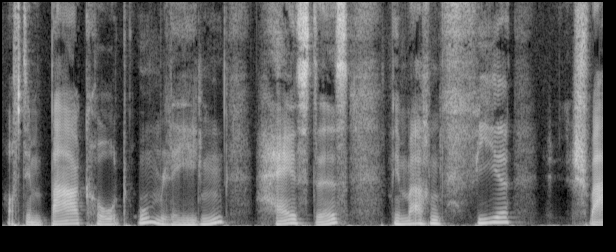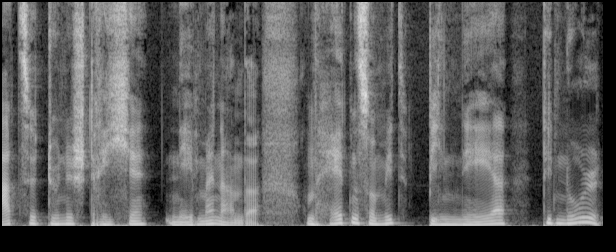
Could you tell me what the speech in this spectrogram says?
auf den Barcode umlegen, heißt es, wir machen vier schwarze dünne Striche nebeneinander und hätten somit binär die Null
